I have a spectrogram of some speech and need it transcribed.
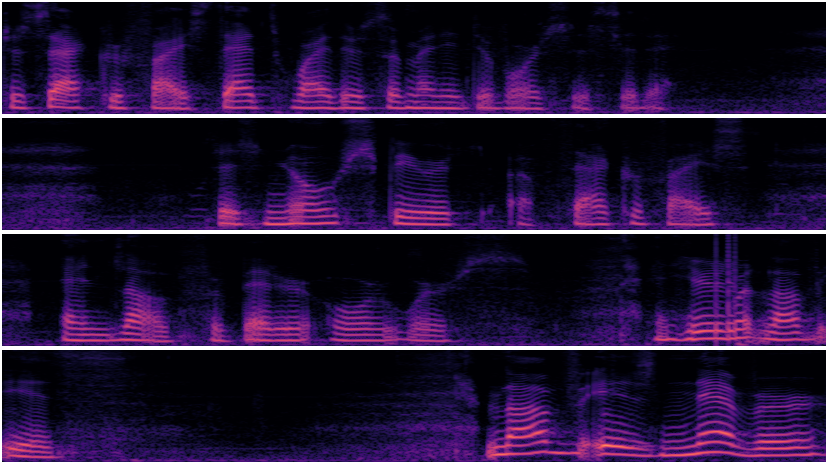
to sacrifice. That's why there's so many divorces today. There's no spirit of sacrifice and love for better or worse. And here's what love is love is never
